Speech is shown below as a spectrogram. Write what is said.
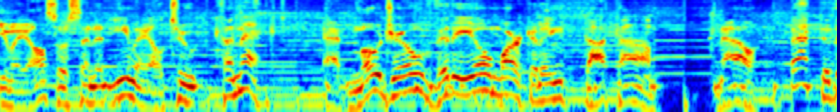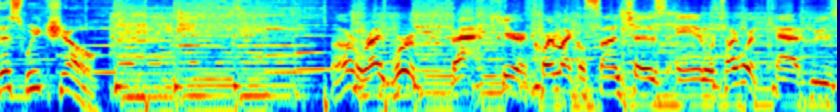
You may also send an email to connect at mojovideomarketing.com. Now, back to this week's show. All right, we're back here at Corey Michael Sanchez, and we're talking with Kat, who's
